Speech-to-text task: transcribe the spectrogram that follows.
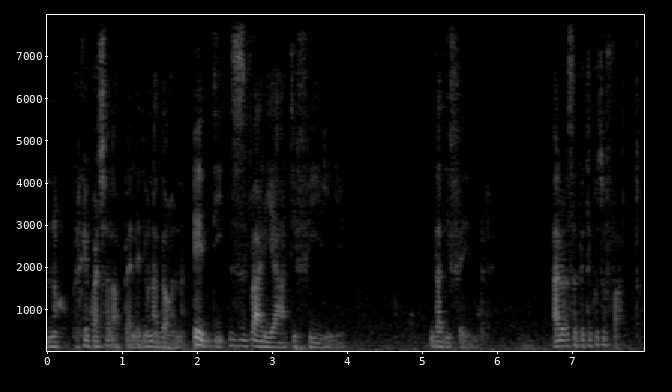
No, perché qua c'è la pelle di una donna e di svariati figli da difendere. Allora sapete cosa ho fatto?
